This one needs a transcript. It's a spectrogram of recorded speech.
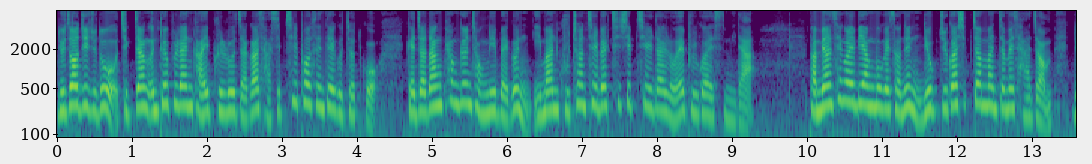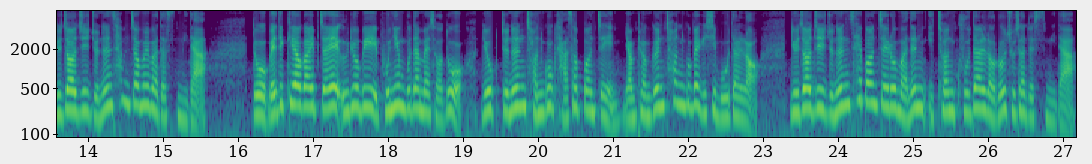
뉴저지주도 직장 은퇴 플랜 가입 근로자가 47%에 그쳤고 계좌당 평균 적립액은 2만 9,777달러에 불과했습니다. 반면 생활비 항목에서는 뉴욕주가 10점 만점에 4점, 뉴저지주는 3점을 받았습니다. 또 메디케어 가입자의 의료비 본인 부담에서도 뉴욕주는 전국 다섯 번째인 연평균 1,925달러, 뉴저지주는 세 번째로 많은 2,009달러로 조사됐습니다.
